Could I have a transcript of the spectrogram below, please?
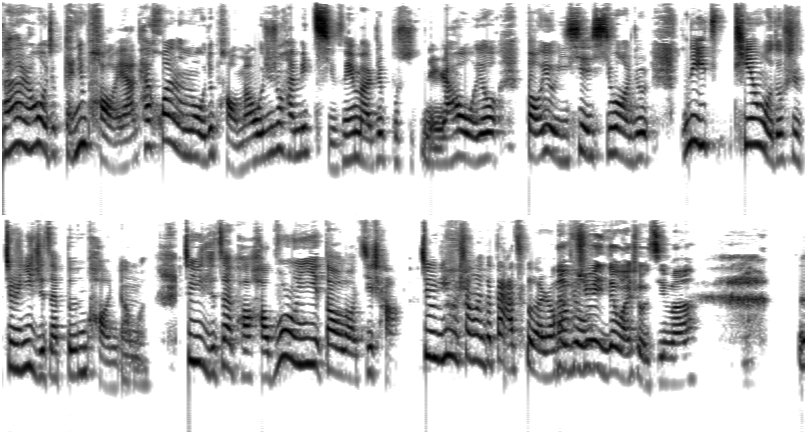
完了，然后我就赶紧跑呀！他换了吗？我就跑嘛！我就说还没起飞嘛，这不是……然后我又保有一线希望，就是那一天我都是就是一直在奔跑，你知道吗？就一直在跑，好不容易到了机场，就因为上了个大厕，然后是因为你在玩手机吗？嗯，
